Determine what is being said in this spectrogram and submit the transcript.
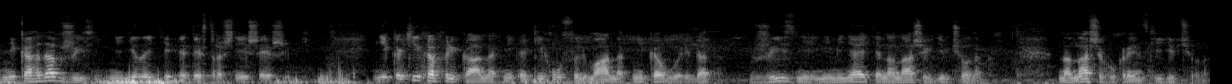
Никогда в жизни не делайте этой страшнейшей ошибки. Никаких африканок, никаких мусульманок, никого, ребята. В жизни не меняйте на наших девчонок. На наших украинских девчонок.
